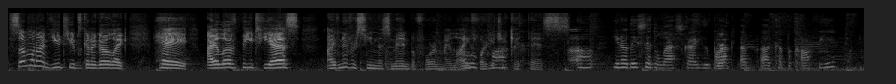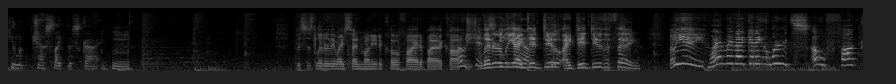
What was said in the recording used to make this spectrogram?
someone on YouTube's gonna go like, Hey, I love BTS. I've never seen this man before in my life. Oh, Where did you get this? Uh, you know, they said the last guy who bought a, a cup of coffee, he looked just like this guy. Hmm. This is literally why I send money to Ko-Fi to buy a coffee. Oh, shit, literally, I of- did do, I did do the thing. Oh yay! Why am I not getting alerts? Oh fuck.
